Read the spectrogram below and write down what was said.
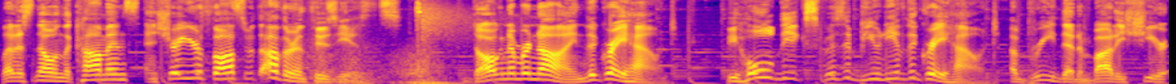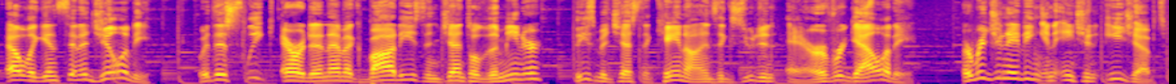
Let us know in the comments and share your thoughts with other enthusiasts. Dog number 9, the Greyhound. Behold the exquisite beauty of the Greyhound, a breed that embodies sheer elegance and agility. With their sleek aerodynamic bodies and gentle demeanor, these majestic canines exude an air of regality. Originating in ancient Egypt,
